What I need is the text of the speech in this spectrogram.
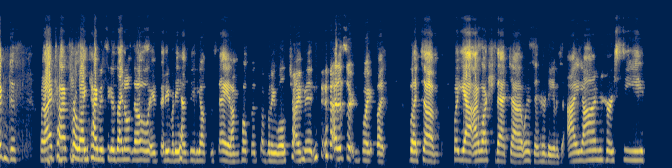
I'm just when I talk for a long time, it's because I don't know if anybody has anything else to say, and I'm hoping somebody will chime in at a certain point. But, but, um, but yeah, I watched that. Uh, what is it? Her name is Ayaan Hirsi,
